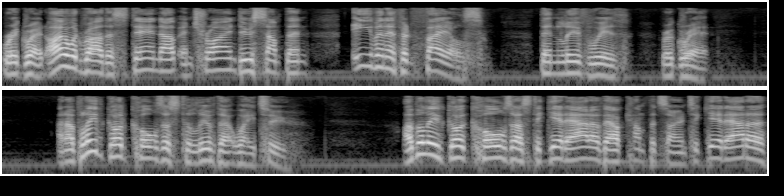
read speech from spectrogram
regret. I would rather stand up and try and do something, even if it fails, than live with regret. And I believe God calls us to live that way too. I believe God calls us to get out of our comfort zone, to get out of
